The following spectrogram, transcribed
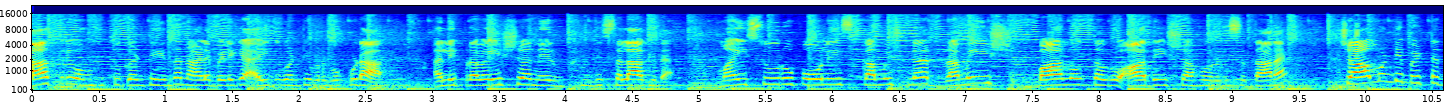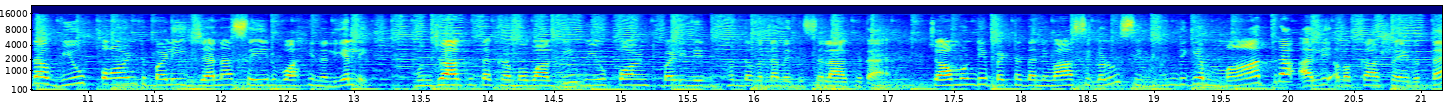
ರಾತ್ರಿ ಒಂಬತ್ತು ಗಂಟೆಯಿಂದ ನಾಳೆ ಬೆಳಿಗ್ಗೆ ಐದು ಗಂಟೆವರೆಗೂ ಕೂಡ ಅಲ್ಲಿ ಪ್ರವೇಶ ನಿರ್ಬಂಧಿಸಲಾಗಿದೆ. ಮೈಸೂರು ಪೊಲೀಸ್ ಕಮಿಷನರ್ ರಮೇಶ್ ಬಾನೋತ್ ಅವರು ಆದೇಶ ಹೊರಡಿಸಿದ್ದಾರೆ. ಚಾಮುಂಡಿ ಬೆಟ್ಟದ ವ್ಯೂ ಪಾಯಿಂಟ್ ಬಳಿ ಜನ ಸೇರುವ ಹಿನ್ನೆಲೆಯಲ್ಲಿ ಮುಂಜಾಗ್ರತಾ ಕ್ರಮವಾಗಿ ವ್ಯೂ ಪಾಯಿಂಟ್ ಬಳಿ ನಿರ್ಬಂಧವನ್ನು ವಿಧಿಸಲಾಗಿದೆ. ಚಾಮುಂಡಿ ಬೆಟ್ಟದ ನಿವಾಸಿಗಳು ಸಿಬ್ಬಂದಿಗೆ ಮಾತ್ರ ಅಲ್ಲಿ ಅವಕಾಶ ಇರುತ್ತೆ.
